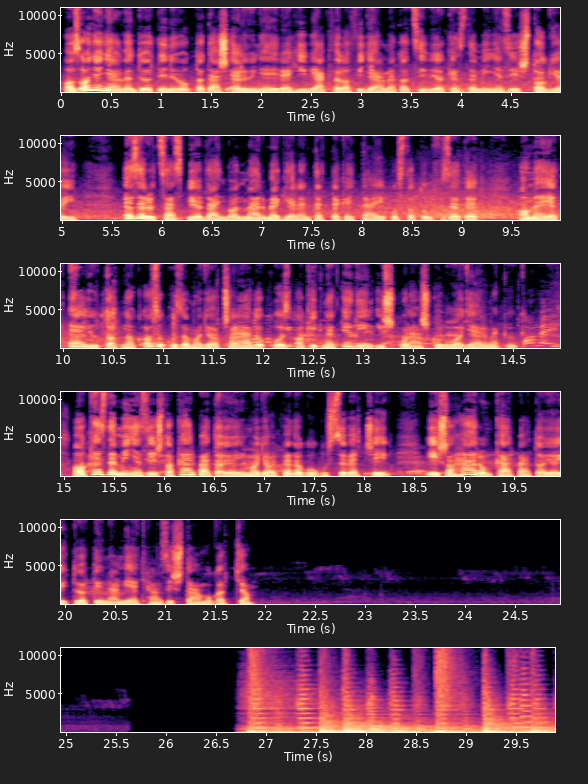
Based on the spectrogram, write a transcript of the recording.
Az anyanyelven történő oktatás előnyeire hívják fel a figyelmet a civil kezdeményezés tagjai. 1500 példányban már megjelentettek egy tájékoztató füzetet, amelyet eljuttatnak azokhoz a magyar családokhoz, akiknek idén iskoláskorú a gyermekük. A kezdeményezést a Kárpátaljai Magyar Pedagógus Szövetség és a három Kárpátaljai Történelmi Egyház is támogatja.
